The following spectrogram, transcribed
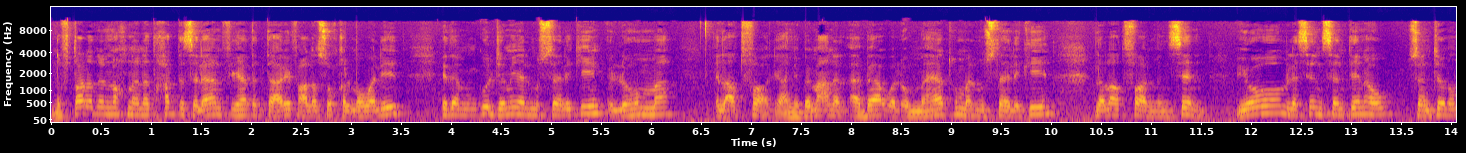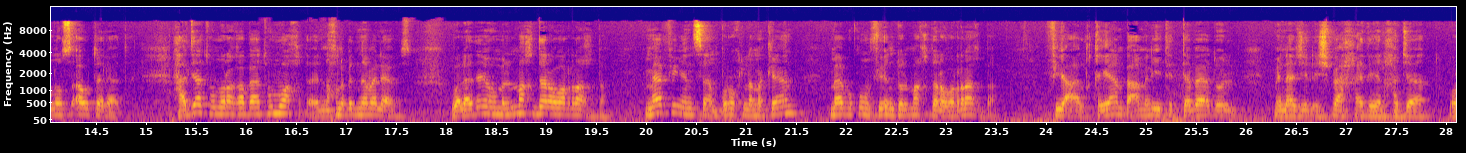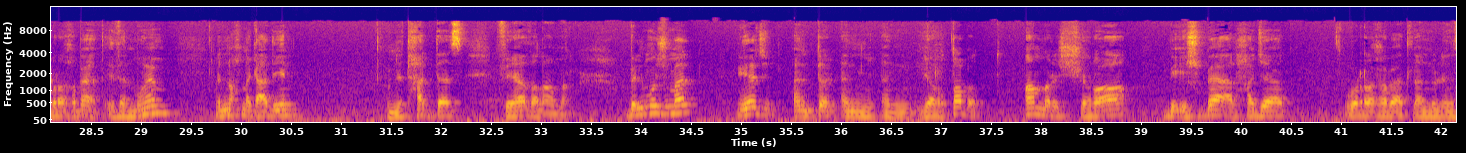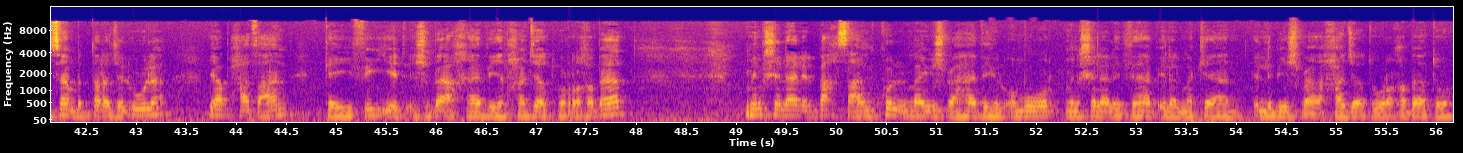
نفترض أنه إحنا نتحدث الآن في هذا التعريف على سوق المواليد. إذا بنقول جميع المستهلكين اللي هم الأطفال. يعني بمعنى الآباء والأمهات هم المستهلكين للأطفال من سن يوم لسن سنتين أو سنتين ونص أو ثلاثة. حاجاتهم ورغباتهم واحدة إن إحنا بدنا ملابس. ولديهم المقدرة والرغبة. ما في إنسان بروح لمكان ما بكون في عنده المقدرة والرغبة. في القيام بعملية التبادل من أجل إشباع هذه الحاجات والرغبات. إذا المهم أنه إحنا قاعدين نتحدث في هذا الأمر. بالمجمل يجب أن أن أن يرتبط أمر الشراء بإشباع الحاجات والرغبات لأن الإنسان بالدرجة الأولى يبحث عن كيفية إشباع هذه الحاجات والرغبات من خلال البحث عن كل ما يشبع هذه الأمور من خلال الذهاب إلى المكان اللي بيشبع حاجاته ورغباته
